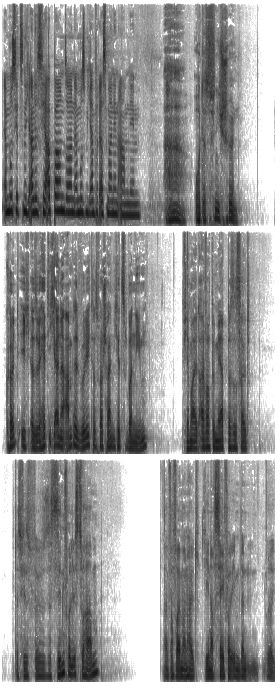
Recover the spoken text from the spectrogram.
er muss jetzt nicht alles hier abbauen, sondern er muss mich einfach erstmal in den Arm nehmen. Ah, oh, das finde ich schön. Könnte ich, also hätte ich eine Ampel, würde ich das wahrscheinlich jetzt übernehmen. Wir haben halt einfach bemerkt, dass es halt dass es sinnvoll ist zu haben. Einfach weil man halt je nach Safe eben dann, oder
